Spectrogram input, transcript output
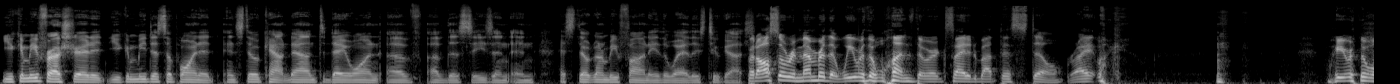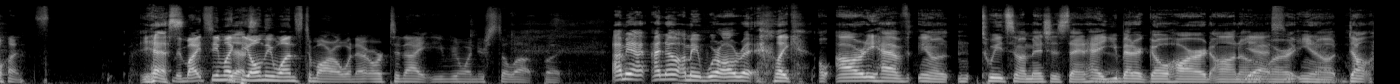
You can be frustrated, you can be disappointed, and still count down to day one of of this season, and it's still going to be fun either way. These two guys. But also remember that we were the ones that were excited about this still, right? Like we were the ones. yes, It might seem like the only ones tomorrow when or tonight, even when you're still up. But I mean, I, I know. I mean, we're already like I already have you know tweets in my mentions saying, "Hey, you better go hard on them," Yes, or you- you know, don't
